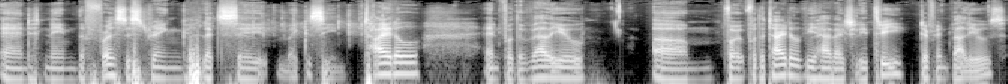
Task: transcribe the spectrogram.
and name the first string, let's say magazine title. And for the value, um, for, for the title, we have actually three different values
